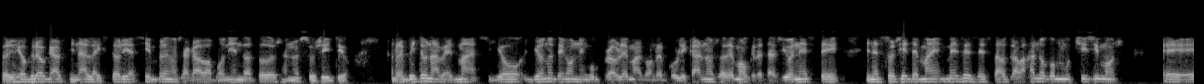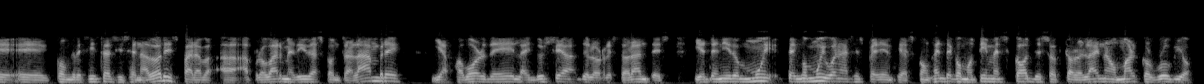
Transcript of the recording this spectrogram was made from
pero yo creo que al final la historia siempre nos acaba poniendo a todos en nuestro sitio. Repito una vez más, yo, yo no tengo ningún problema con republicanos o demócratas. Yo en, este, en estos siete meses he estado trabajando con muchísimos eh, eh, congresistas y senadores para aprobar medidas contra el hambre y a favor de la industria de los restaurantes. Y he tenido muy, tengo muy buenas experiencias con gente como Tim Scott de South Carolina o Marco Rubio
